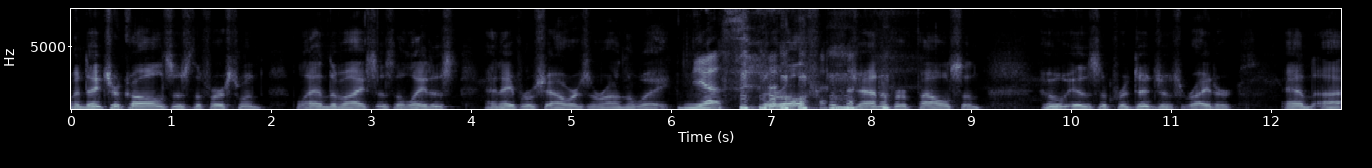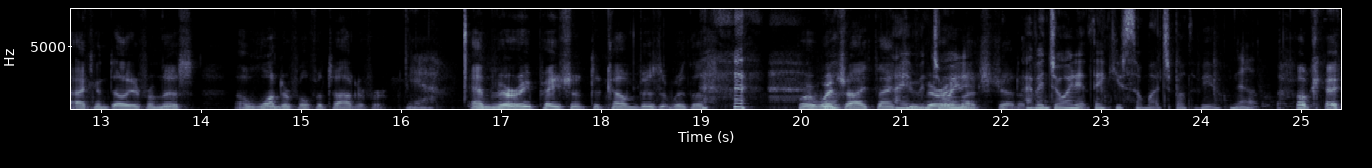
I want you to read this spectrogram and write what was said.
when Nature Calls is the first one, Land of Ice is the latest, and April Showers are on the way. yes. They're all from Jennifer Powelson, who is a prodigious writer, and uh, I can tell you from this, a wonderful photographer, Yeah. and very patient to come visit with us, for which I thank I've you very enjoyed it. much, Jennifer. I've enjoyed it. Thank you so much, both of you. No. Okay,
